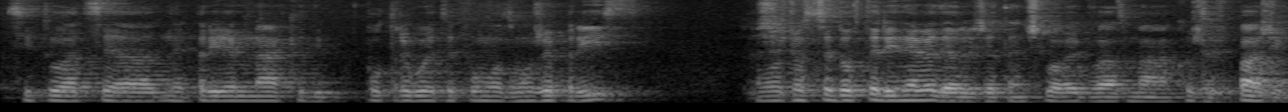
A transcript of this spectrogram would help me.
situácia nepríjemná, kedy potrebujete pomôcť, môže prísť Možno ste dovtedy nevedeli, že ten človek vás má akože v paži,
